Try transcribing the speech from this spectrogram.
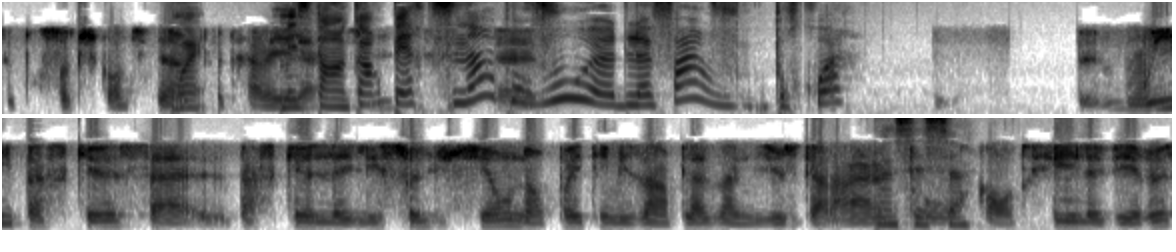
C'est pour ça que je continue à travailler. Mais c'est encore pertinent pour euh, vous de le faire? Pourquoi? Oui, parce que ça, parce que les solutions n'ont pas été mises en place dans le milieu scolaire pour contrer le virus.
